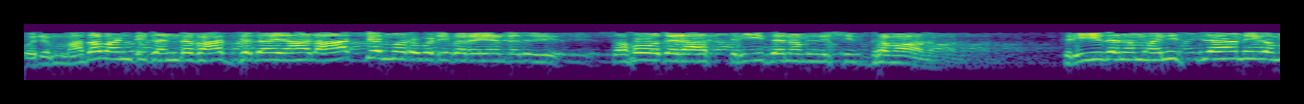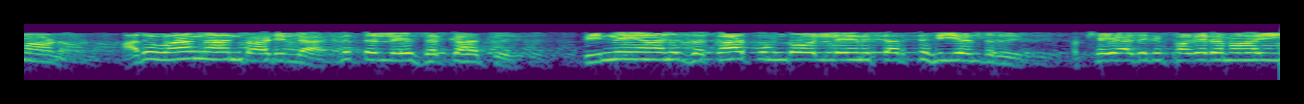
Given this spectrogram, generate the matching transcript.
ഒരു മതപണ്ഡിതന്റെ ബാധ്യത അയാൾ ആദ്യം മറുപടി പറയേണ്ടത് സഹോദര സ്ത്രീധനം നിഷിദ്ധമാണ്. സ്ത്രീധനം അനിസ്ലാമികമാണ്. അത് വാങ്ങാൻ പാടില്ല. എന്നിട്ടല്ലേ സക്കാത്ത് പിന്നെയാണ് സക്കാത്ത് ഉണ്ടോ അല്ലേ എന്ന് ചർച്ച ചെയ്യേണ്ടത്. പക്ഷേ അതിന് പകരമായി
